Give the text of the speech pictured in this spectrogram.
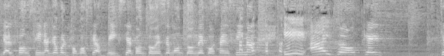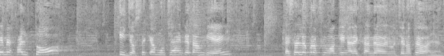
de Alfonsina que por poco se asfixia con todo ese montón de cosas encima. y algo que, que me faltó, y yo sé que a mucha gente también. Eso es lo próximo aquí en Alexandra de Noche. No se vayan.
